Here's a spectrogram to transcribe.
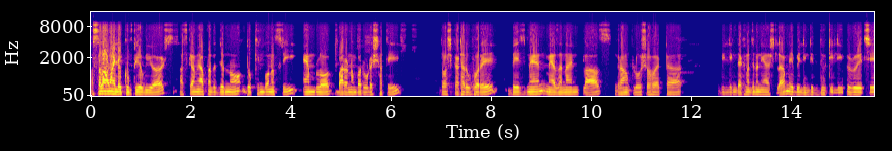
আসসালামু আলাইকুম, প্রিয় ভিউয়ার্স আজকে আমি আপনাদের জন্য দক্ষিণ বনশ্রী এম ব্লক বারো নম্বর রোডের সাথে দশ কাঠার উপরে basement mezzanine plus ground floor সহ একটা বিল্ডিং দেখানোর জন্য নিয়ে আসলাম। এই বিল্ডিংটিতে দুটি লিফট রয়েছে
